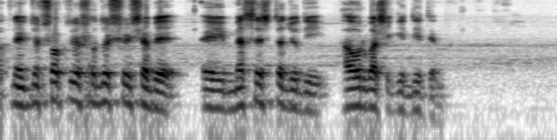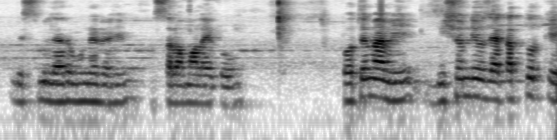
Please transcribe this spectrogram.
আপনি একজন সক্রিয় সদস্য হিসেবে এই মেসেজটা যদি হাওরবাসীকে দিতেন। বিসমিল্লাহ রহমানির রহিম। আসসালামু আলাইকুম। প্রথমে আমি মিশন নিউজ একাত্তরকে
